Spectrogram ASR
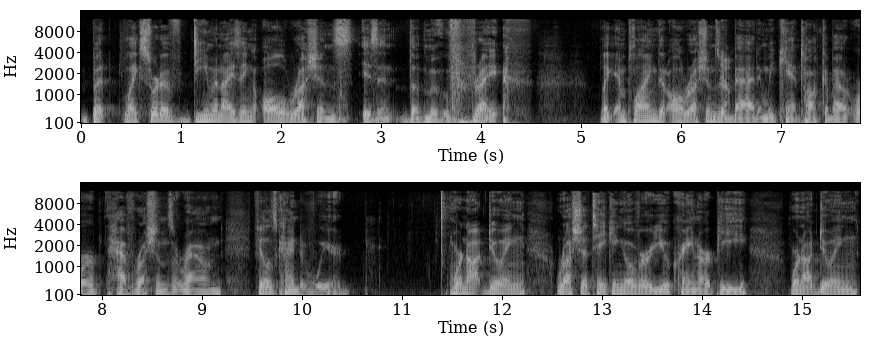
But like sort of demonizing all Russians isn't the move, right? like implying that all Russians are bad and we can't talk about or have Russians around feels kind of weird. We're not doing Russia taking over Ukraine RP. We're not doing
